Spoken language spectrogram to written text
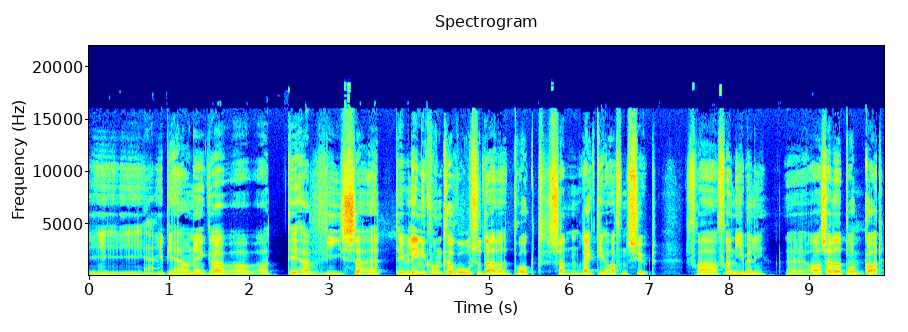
i, i, ja. i bjergene, ikke? Og, og, og det har vist sig, at det er vel egentlig kun Caruso, der har været brugt sådan rigtig offensivt fra, fra Nibali, øh, og også har været brugt mm. godt.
